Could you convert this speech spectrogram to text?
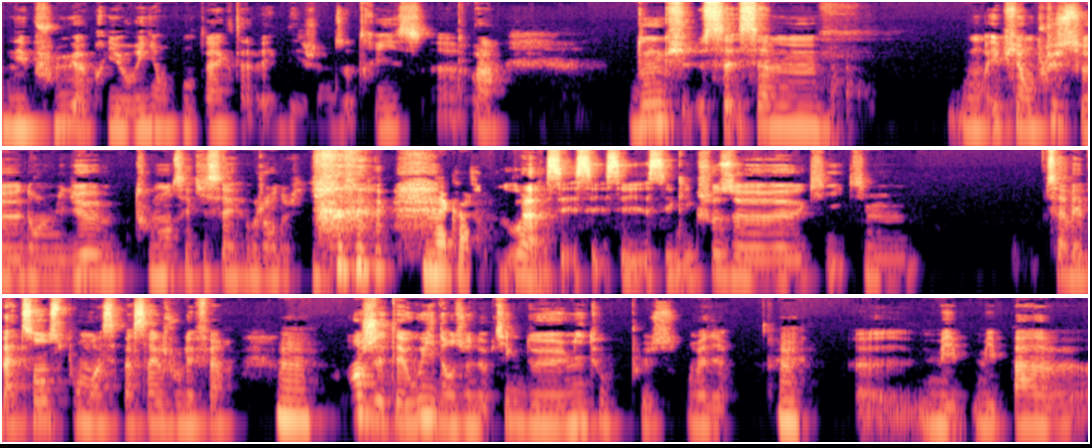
n'est plus a priori en contact avec des jeunes autrices. voilà. Donc ça, ça me... Bon, et puis en plus, dans le milieu, tout le monde sait qui c'est aujourd'hui. D'accord. voilà, c'est quelque chose qui, qui, ça n'avait pas de sens pour moi, c'est pas ça que je voulais faire. Mm. J'étais, oui, dans une optique de MeToo, plus, on va dire. Mm. Euh, mais, mais pas, euh,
